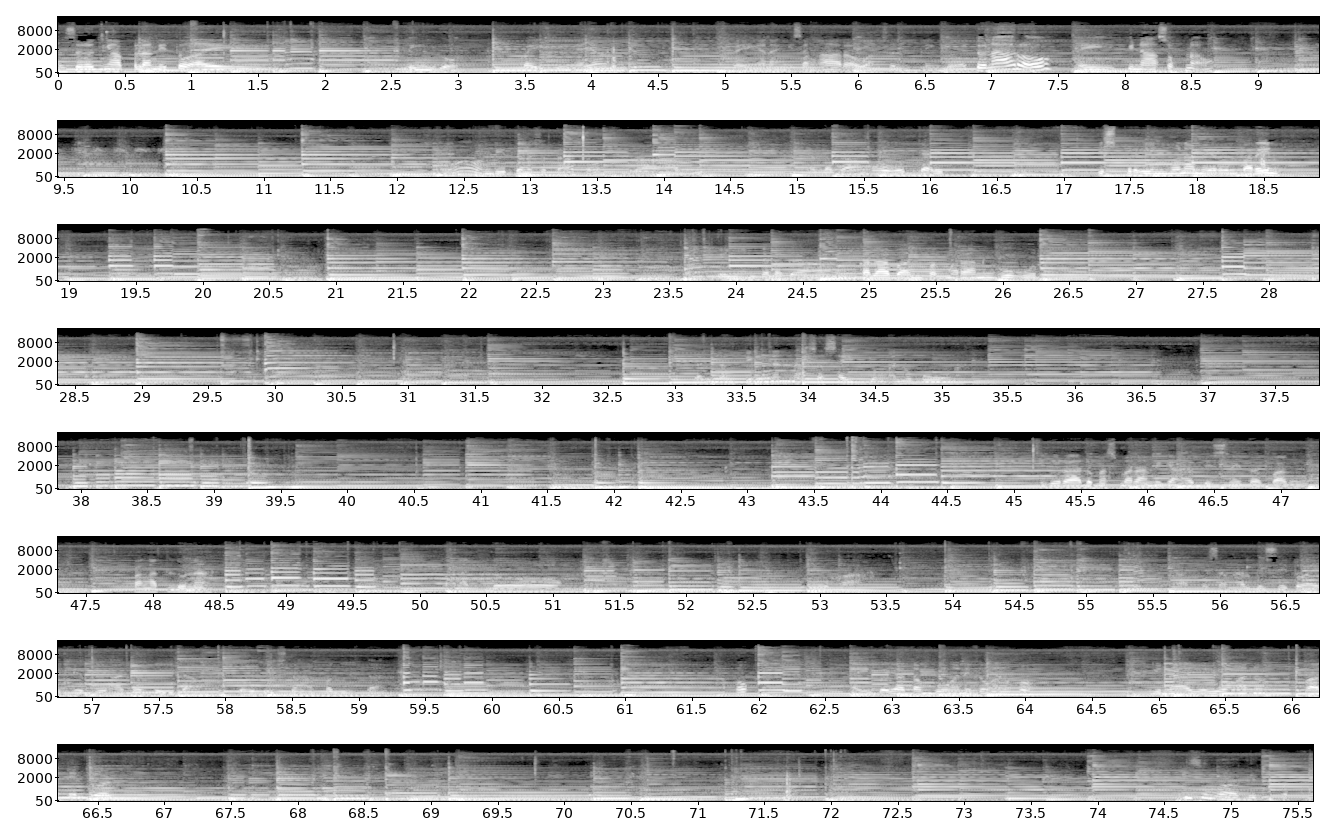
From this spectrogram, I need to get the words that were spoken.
Ang sunod nga pala nito ay linggo. Friday ngayon. Pahinga ng isang araw. Ang sunod linggo. Ito na araw oh. Ay pinasok na oh. Oh, dito na sa taas oh. Grabe. Talagang uod kahit isprayin mo na meron pa rin. Ganyan talaga ang kalaban pag maraming uod. Sigurado mas marami kang harvest nito pag pangatlo na. Pangatlong buha. Tapos ang harvest nito ay every other day lang. 4 days lang ang pagitan. Ako, may iba yata ang bunga nitong ano ko. Ginaya yung ano, battlefield. Sumabit pa. daming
